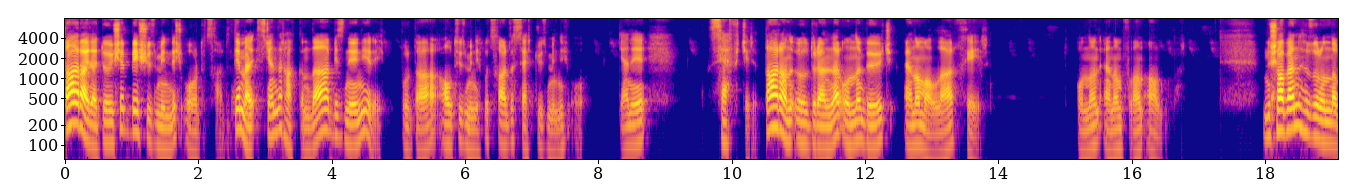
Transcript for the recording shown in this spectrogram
Dara ilə döyüşə 500 minlik ordu çıxardı. Deməli, İskəndər haqqında biz nə edirik? Burada 600 minlik bu çıxardı 800 minlik o. Yəni səhv fikri. Daranı öldürənlər ondan böyük ənam alırlar, xeyr. Ondan ənam falan almırlar. Nüşabənin huzurunda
